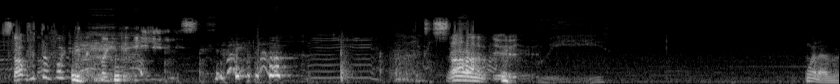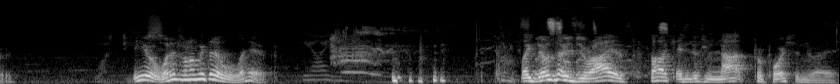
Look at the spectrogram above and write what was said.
Stop with the fucking like. Stop, dude. Whatever. Ew, what is wrong with their lip? like those are dry as fuck and just not proportioned right.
